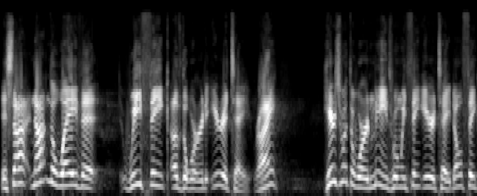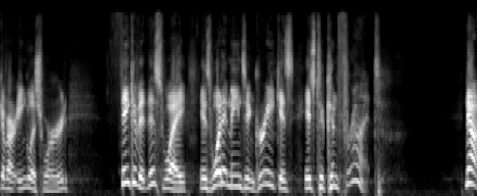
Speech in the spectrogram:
it's not, not in the way that we think of the word irritate, right? Here's what the word means when we think irritate. Don't think of our English word. Think of it this way is what it means in Greek is, is to confront. Now,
